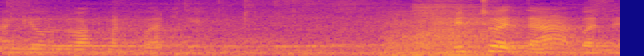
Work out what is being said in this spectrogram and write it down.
ಹಂಗೆ ಒಂದು ವಾಕ್ ಮಾಡ್ಕೊಬರ್ತೀನಿ ಬಿಚ್ಚು ಆಯ್ತಾ ಬನ್ನಿ.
